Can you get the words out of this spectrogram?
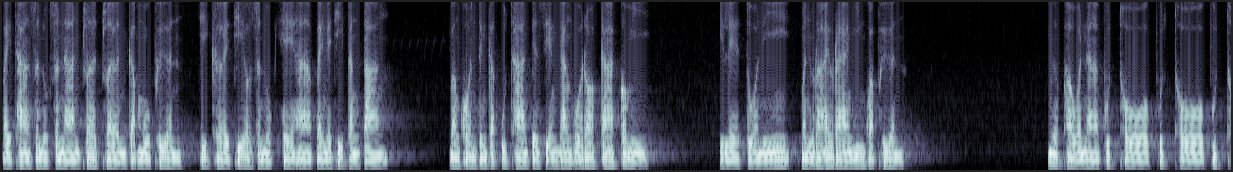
ไปทางสนุกสนานเพลิดเพลินกับหมู่เพื่อน ที่เคยเที่ยวสนุกเฮฮาไปในที่ต่างๆ บางคนถึงกับอุทานเป็นเสียงดังหัวรอกกากก็มี กิเลสตัวนี้มันร้ายแรงยิ่งกว่าเพื่อน เมื่อภาวนาพุทโธ พุทโธ พุทโธ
